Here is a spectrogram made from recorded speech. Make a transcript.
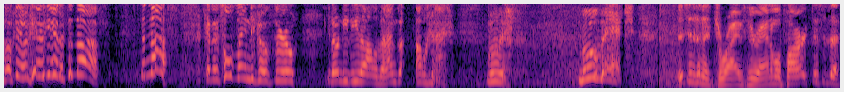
okay, okay, okay, that's enough. It's enough. Got this whole thing to go through. You don't need to eat all of it. I'm go oh gosh, move it. Move it. This isn't a drive-through animal park. This is a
